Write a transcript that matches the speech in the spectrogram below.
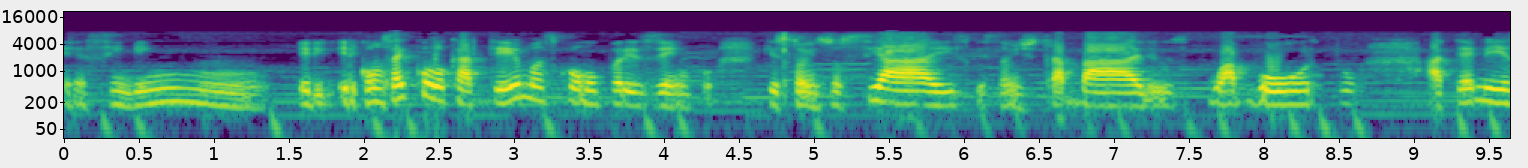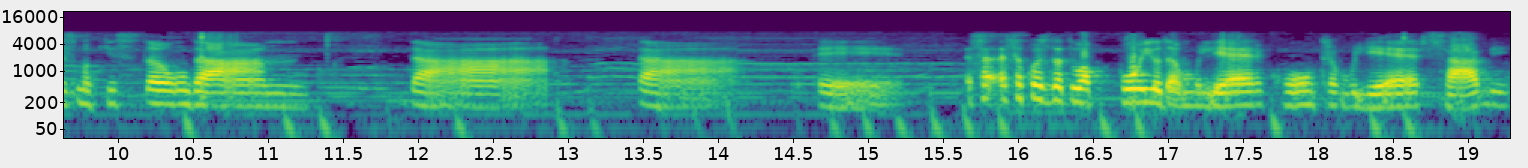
é assim, bem, ele, ele consegue colocar temas como, por exemplo, questões sociais, questões de trabalhos, o aborto, até mesmo a questão da, da essa, é, essa, essa coisa do apoio da mulher contra a mulher, sabe?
